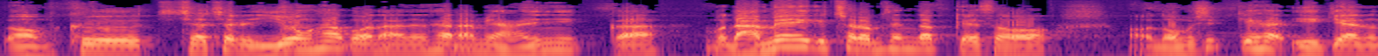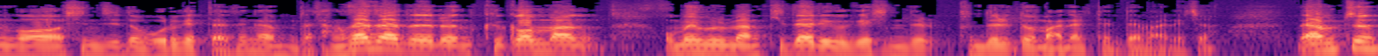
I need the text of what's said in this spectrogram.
어, 그 지하철을 이용하거나 하는 사람이 아니니까 뭐 남의 얘기처럼 생각해서 어, 너무 쉽게 하- 얘기하는 것인지도 모르겠다는 생각입니다. 당사자들은 그것만 오매불만 기다리고 계신 들- 분들도 많을 텐데 말이죠. 근데 아무튼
